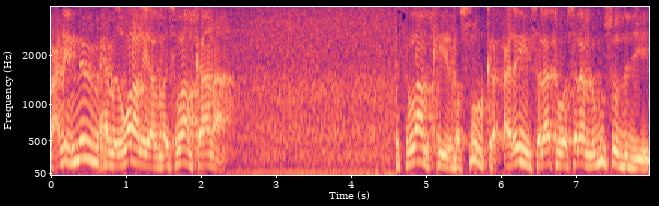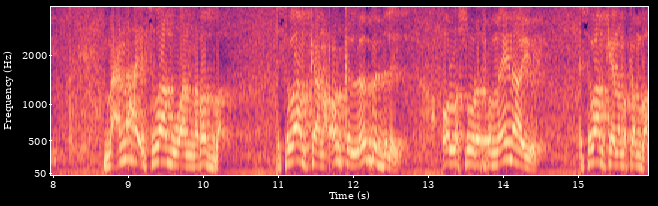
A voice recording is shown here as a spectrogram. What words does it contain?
macnihii nebi maxamed walaalayaal ma islaamkaana. Islaamkii rasuulka calayhi salaatu wasalaam lagu soo dejiyey macnaha islaam waa nabadba islaamkan colka loo bedelay oo la suura xumaynayo islaamkeena makanba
